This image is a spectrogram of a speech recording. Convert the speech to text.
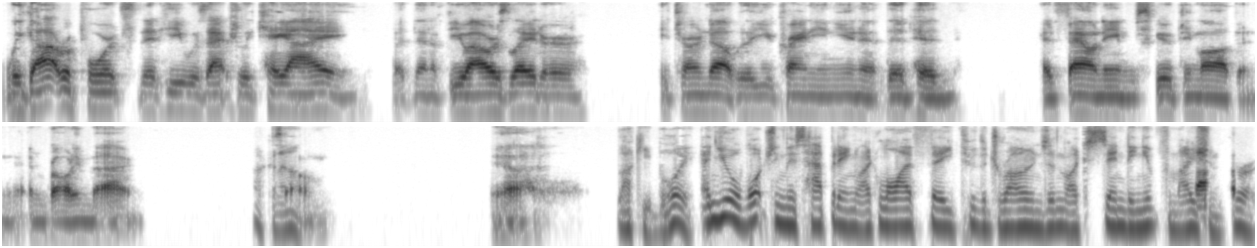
we got reports that he was actually KIA. But then a few hours later, he turned up with a Ukrainian unit that had had found him, scooped him up, and, and brought him back. So, hell. yeah, Lucky boy. And you were watching this happening like live feed through the drones and like sending information through.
